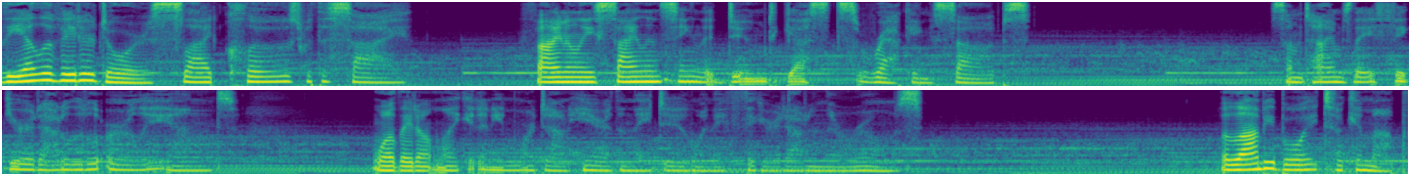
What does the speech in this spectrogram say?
The elevator doors slide closed with a sigh, finally silencing the doomed guests' racking sobs. Sometimes they figure it out a little early and well, they don't like it any more down here than they do when they figure it out in their rooms. The lobby boy took him up,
